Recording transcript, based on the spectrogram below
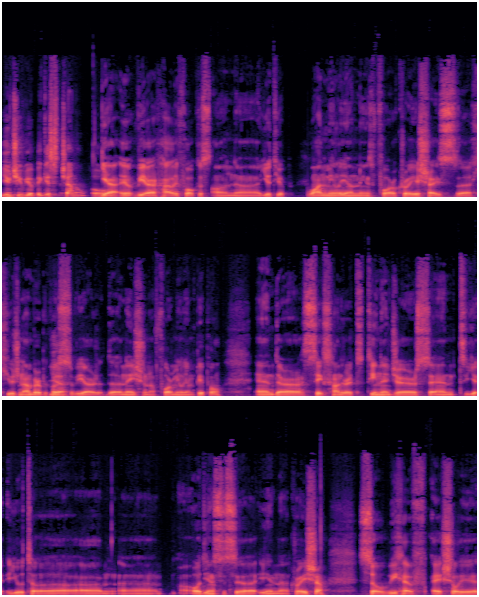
YouTube your biggest channel? Or? Yeah, uh, we are highly focused on uh, YouTube. One million is for Croatia is a huge number because Yeah. we are the nation of four million people, and there are six hundred teenagers and youth uh, um, uh, audiences uh, in Croatia. So we have actually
